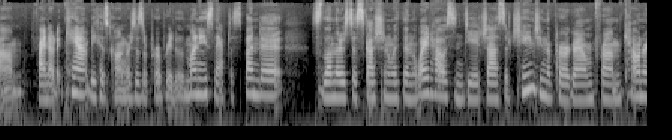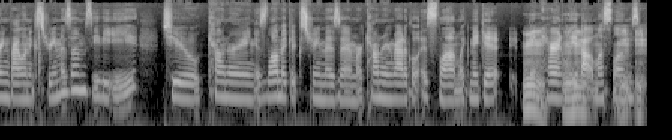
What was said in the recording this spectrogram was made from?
Um, find out it can't because Congress has appropriated the money, so they have to spend it. So then there's discussion within the White House and DHS of changing the program from countering violent extremism (CVE) to countering Islamic extremism or countering radical Islam, like make it Mm, inherently mhm, about Muslims. mm,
